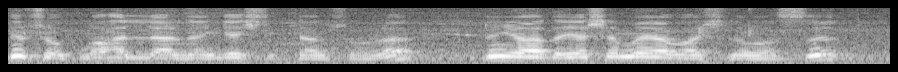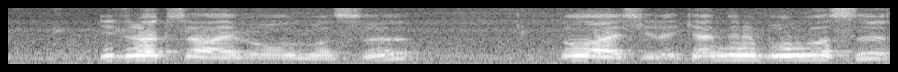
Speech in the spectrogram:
Birçok mahallelerden geçtikten sonra dünyada yaşamaya başlaması, idrak sahibi olması, dolayısıyla kendini bulması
